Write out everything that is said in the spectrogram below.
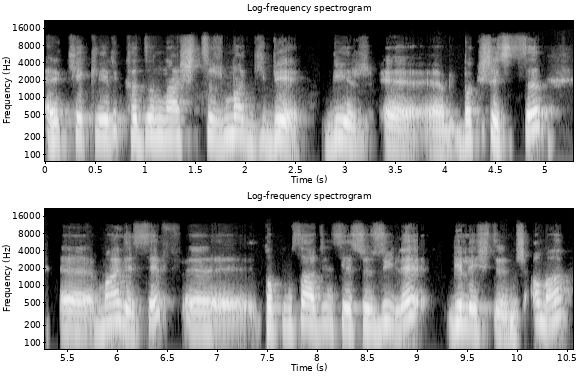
erkekleri kadınlaştırma gibi bir e, e bakış açısı e, maalesef e, toplumsal cinsiyet sözüyle birleştirilmiş ama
